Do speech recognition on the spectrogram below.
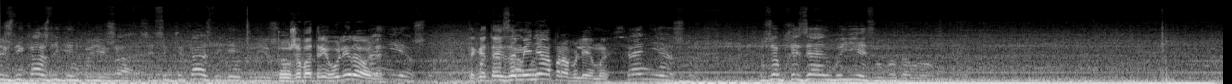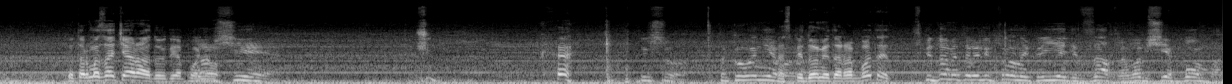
Ты же не каждый день приезжаешь. Если бы ты каждый день приезжал. Вы уже подрегулировали? Конечно. Так Вот это из-за бы- меня проблемы. Конечно. Уже бы хозяин бы ездил бы давно. Ну, тормоза тебя радуют, я понял. Вообще. Ты что? Такого не А было. спидометр работает? Спидометр электронный приедет завтра. Вообще бомба.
